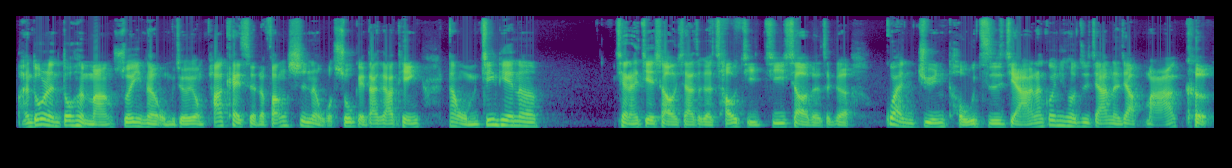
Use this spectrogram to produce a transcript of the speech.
很多人都很忙，所以呢，我们就用 podcast 的方式呢，我说给大家听。那我们今天呢，先来介绍一下这个超级绩效的这个冠军投资家。那冠军投资家呢，叫马可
